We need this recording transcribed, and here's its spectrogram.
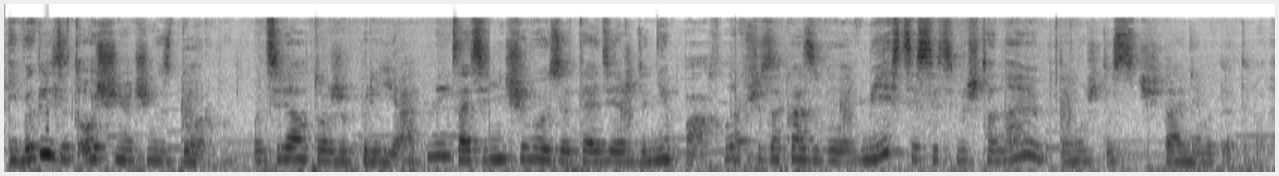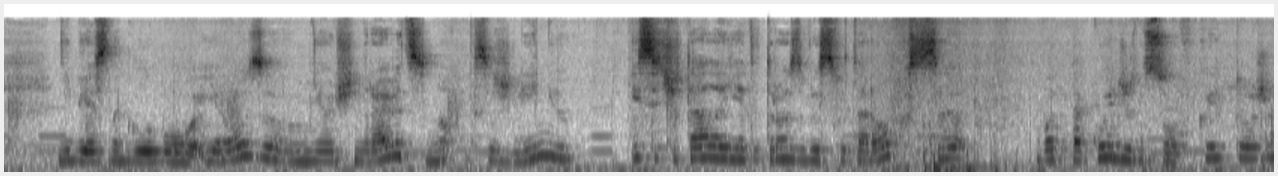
и выглядит очень-очень здорово. Материал тоже приятный. Кстати, ничего из этой одежды не пахло. Я вообще заказывала вместе с этими штанами, потому что сочетание вот этого небесно-голубого и розового мне очень нравится, но, к сожалению, и сочетала я этот розовый свитерок с вот такой джинсовкой тоже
